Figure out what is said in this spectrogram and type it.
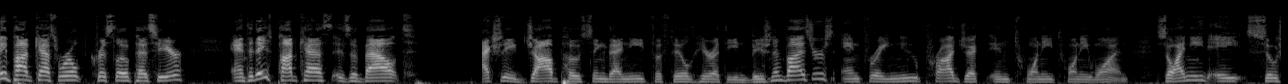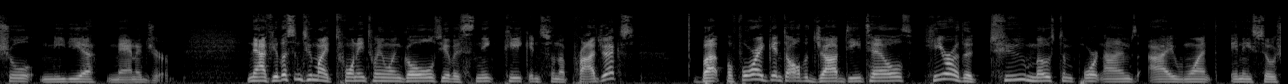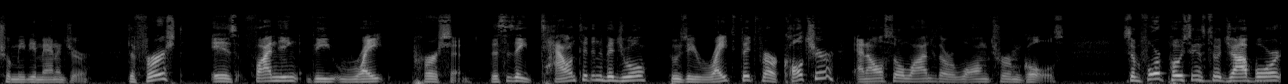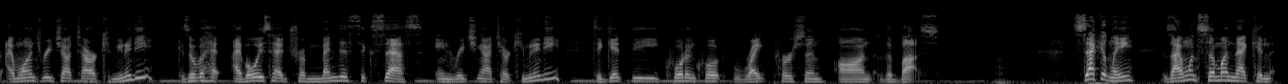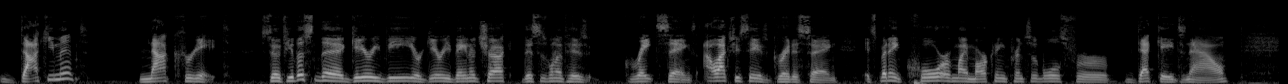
Hey, podcast world, Chris Lopez here. And today's podcast is about actually a job posting that I need fulfilled here at the Envision Advisors and for a new project in 2021. So I need a social media manager. Now, if you listen to my 2021 goals, you have a sneak peek into some of the projects. But before I get into all the job details, here are the two most important items I want in a social media manager. The first is finding the right person. This is a talented individual who's a right fit for our culture and also aligns with our long term goals. So before posting this to a job board, I wanted to reach out to our community because I've always had tremendous success in reaching out to our community to get the quote unquote right person on the bus. Secondly, is I want someone that can document, not create. So if you listen to Gary Vee or Gary Vaynerchuk, this is one of his great sayings. I'll actually say his greatest saying. It's been a core of my marketing principles for decades now.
